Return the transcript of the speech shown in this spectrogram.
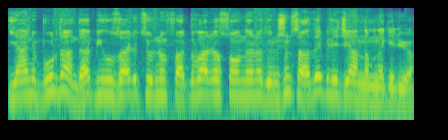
Yani buradan da bir uzaylı türünün farklı varyasyonlarına dönüşüm sağlayabileceği anlamına geliyor.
